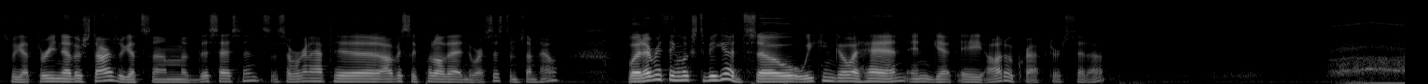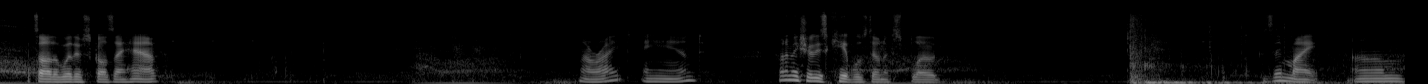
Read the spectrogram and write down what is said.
So we got three nether stars, we got some of this essence, so we're gonna have to obviously put all that into our system somehow. But everything looks to be good, so we can go ahead and get a auto crafter set up. That's all the wither skulls I have. All right, and just want to make sure these cables don't explode. Because they might. Um,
